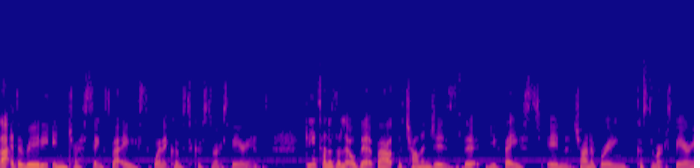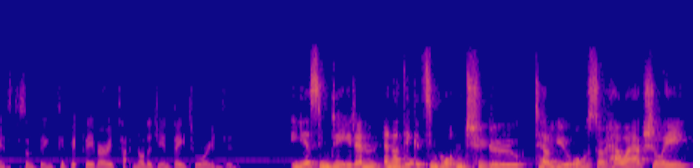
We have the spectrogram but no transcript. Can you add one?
that is a really interesting space when it comes to customer experience Can you tell us a little bit about the challenges that you faced in trying to bring customer experience to something typically very technology and data oriented? Yes, indeed. And, and I think it's important to tell you also how I actually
